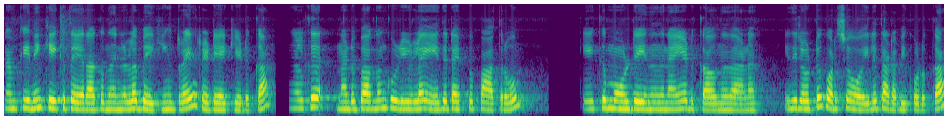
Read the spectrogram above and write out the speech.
നമുക്കിനി കേക്ക് തയ്യാറാക്കുന്നതിനുള്ള ബേക്കിംഗ് ട്രേ റെഡിയാക്കി എടുക്കാം. നിങ്ങൾക്ക് നടുഭാഗം കുഴിയുള്ള ഏത് ടൈപ്പ് പാത്രവും കേക്ക് മോൾഡ് ചെയ്യുന്നതിനായി എടുക്കാവുന്നതാണ്. ഇതിലോട്ട് കുറച്ച് ഓയിൽ തടവി കൊടുക്കാം.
